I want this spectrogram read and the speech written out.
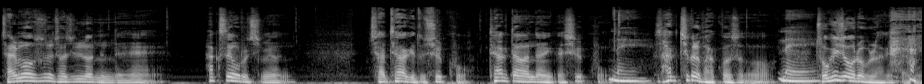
잘못을 저질렀는데 학생으로 치면 자퇴하기도 싫고 퇴학 당한다니까 싫고 네. 학칙을 바꿔서 네. 조기 졸업을 하겠다고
